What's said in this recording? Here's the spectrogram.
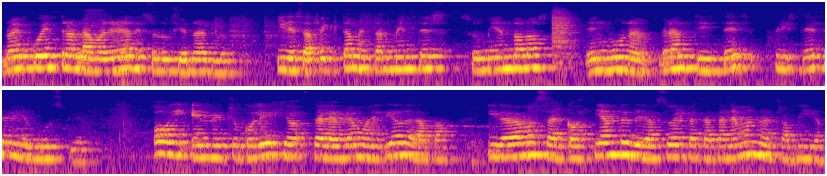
no encuentran la manera de solucionarlo y les afecta mentalmente sumiéndolos en una gran tristeza, tristeza y angustia. Hoy en nuestro colegio celebramos el Día de la Paz y debemos ser conscientes de la suerte que tenemos en nuestras vidas,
